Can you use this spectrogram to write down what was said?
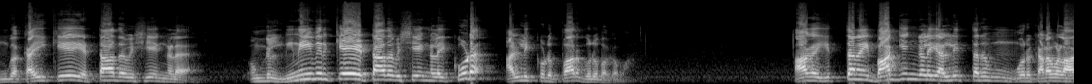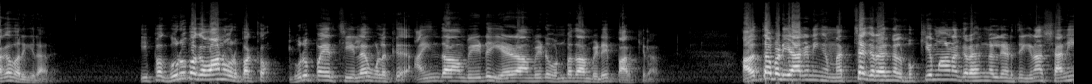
உங்கள் கைக்கே எட்டாத விஷயங்களை உங்கள் நினைவிற்கே எட்டாத விஷயங்களை கூட அள்ளி கொடுப்பார் குரு பகவான். ஆக இத்தனை பாக்கியங்களை அள்ளித்தரும் ஒரு கடவுளாக வருகிறார். இப்போ குரு பகவான் ஒரு பக்கம். குரு பயிற்சியில் உங்களுக்கு ஐந்தாம் வீடு ஏழாம் வீடு ஒன்பதாம் வீடை பார்க்கிறார். அடுத்தபடியாக நீங்கள் மற்ற கிரகங்கள் முக்கியமான கிரகங்கள்னு எடுத்தீங்கன்னா சனி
